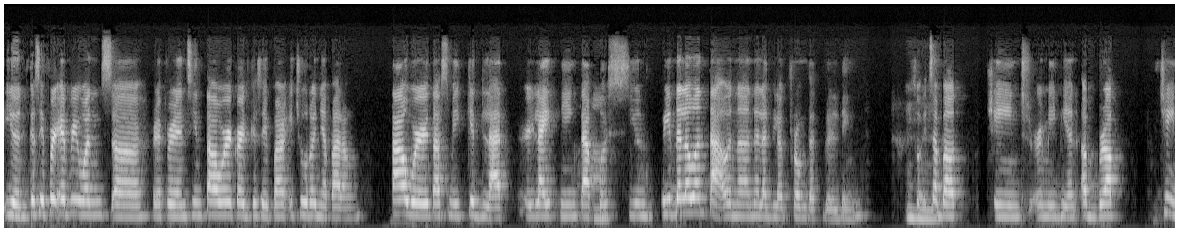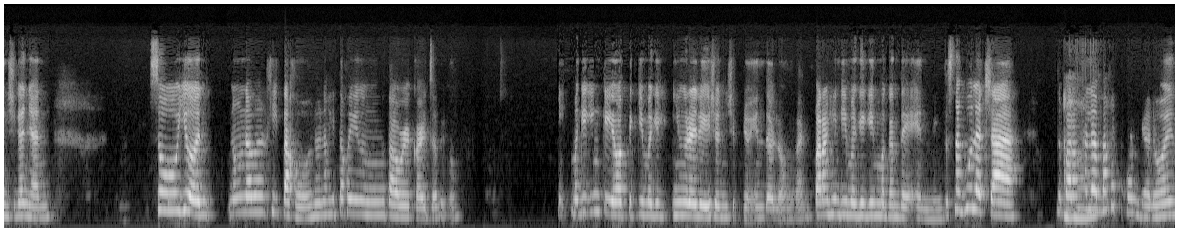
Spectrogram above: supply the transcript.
yun, kasi for everyone's uh, reference, yung tower card kasi parang itsura niya parang tower, tapos may kidlat or lightning, tapos yun, may dalawang tao na nalaglag from that building. So it's Mhm. about change or maybe an abrupt change, ganyan. So yun, nung nakita ko, nung nakita ko yung tower card, sabi ko, magiging chaotic yung, magig- yung relationship nyo in the long run. Parang hindi magiging maganda yung ending. Tapos nagulat siya. Na parang, Aha. hala, bakit naman ganun?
